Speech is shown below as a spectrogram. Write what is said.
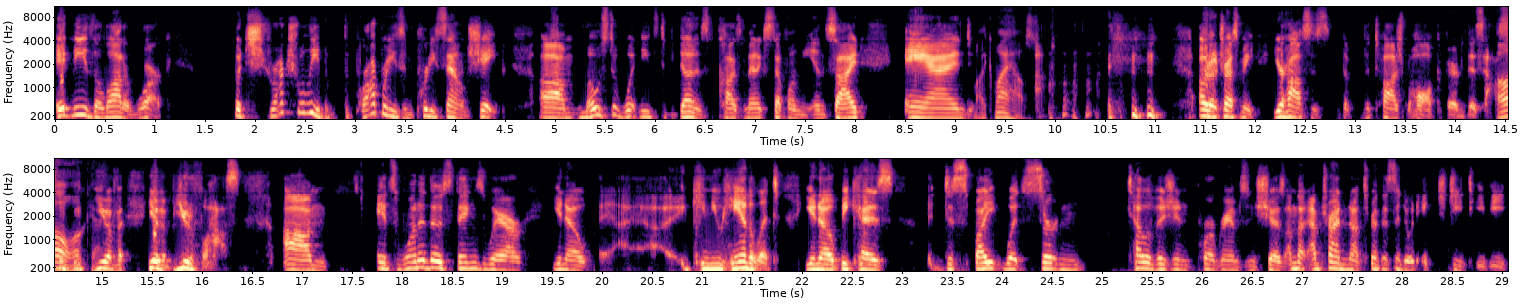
it needs a lot of work. But structurally the, the property is in pretty sound shape. Um, most of what needs to be done is the cosmetic stuff on the inside and like my house. Oh no trust me your house is the, the taj mahal compared to this house. Oh okay. you have a you have a beautiful house. Um, it's one of those things where you know uh, can you handle it? You know because despite what certain television programs and shows. I'm not. I'm trying to not turn this into an HGTV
